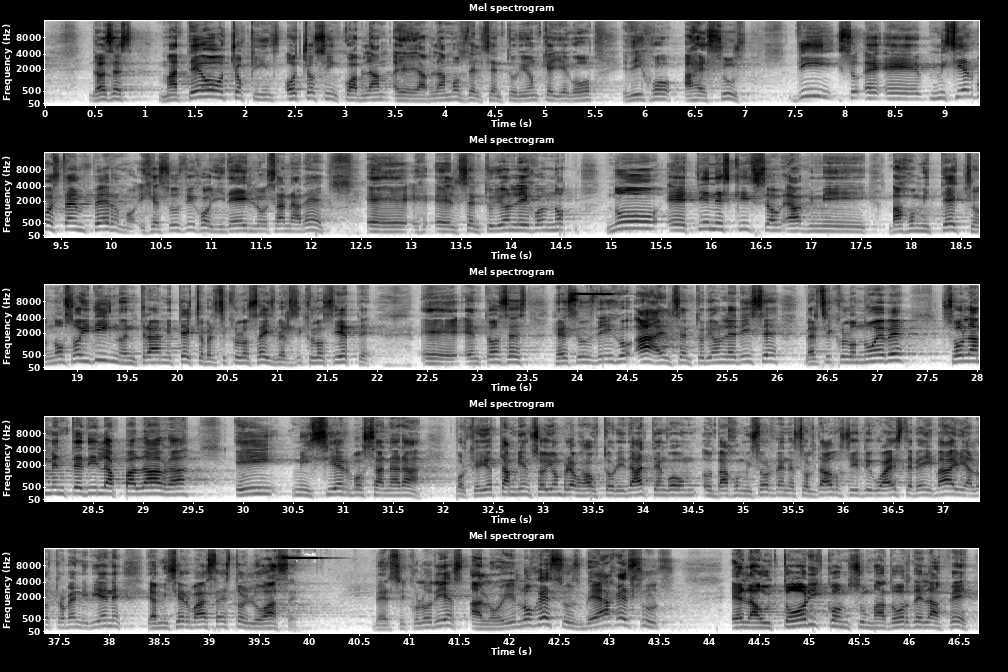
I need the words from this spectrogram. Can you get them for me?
Entonces, Mateo 8:5 eh, hablamos del centurión que llegó y dijo a Jesús, Di, eh, eh, mi siervo está enfermo. Y Jesús dijo, iré y lo sanaré. Eh, el centurión le dijo, no, no tienes que ir bajo mi techo, no soy digno de entrar a mi techo. Versículo 6, versículo 7. entonces Jesús dijo, ah, el centurión le dice, versículo 9, solamente di la palabra y mi siervo sanará porque yo también soy hombre bajo autoridad, tengo bajo mis órdenes soldados, y digo a este ve y va, y al otro ven y viene, y a mi siervo hace esto y lo hace. Versículo 10. Al oírlo Jesús, ve a Jesús, el autor y consumador de la fe.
